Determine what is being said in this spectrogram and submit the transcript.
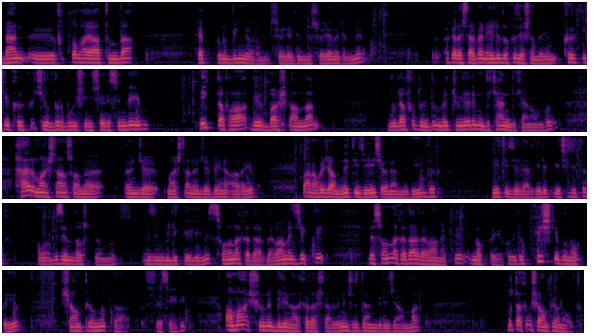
Ben e, futbol hayatımda hep bunu bilmiyorum söyledim mi söylemedim mi. Arkadaşlar ben 59 yaşındayım. 42-43 yıldır bu işin içerisindeyim. İlk defa bir başkandan bu lafı duydum ve tüylerim diken diken oldu. Her maçtan sonra önce maçtan önce beni arayıp bana hocam netice hiç önemli değildir. Neticeler gelip geçicidir. Ama bizim dostluğumuz, bizim birlikteliğimiz sonuna kadar devam edecekti. Ve sonuna kadar devam etti. Noktayı koyduk. Keşke bu noktayı şampiyonlukla süsleseydik. Ama şunu bilin arkadaşlar, benim sizden bir ricam var. Bu takım şampiyon oldu.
